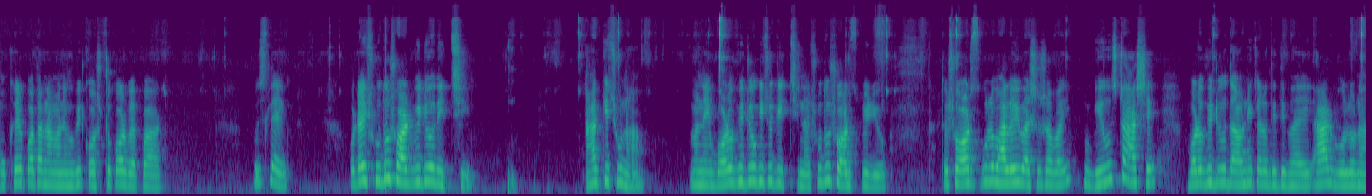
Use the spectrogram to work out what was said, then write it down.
মুখের কথা না মানে খুবই কষ্টকর ব্যাপার। বুঝলে? ওটাই শুধু শর্ট ভিডিও দিচ্ছি। আর কিছু না। মানে বড় ভিডিও কিছু দিচ্ছি না, শুধু শর্টস ভিডিও তো শর্টসগুলো ভালোই বাসে সবাই। ভিউজটা আসে। বড় ভিডিও দাওনি কেন দিদি ভাই আর বলো না।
